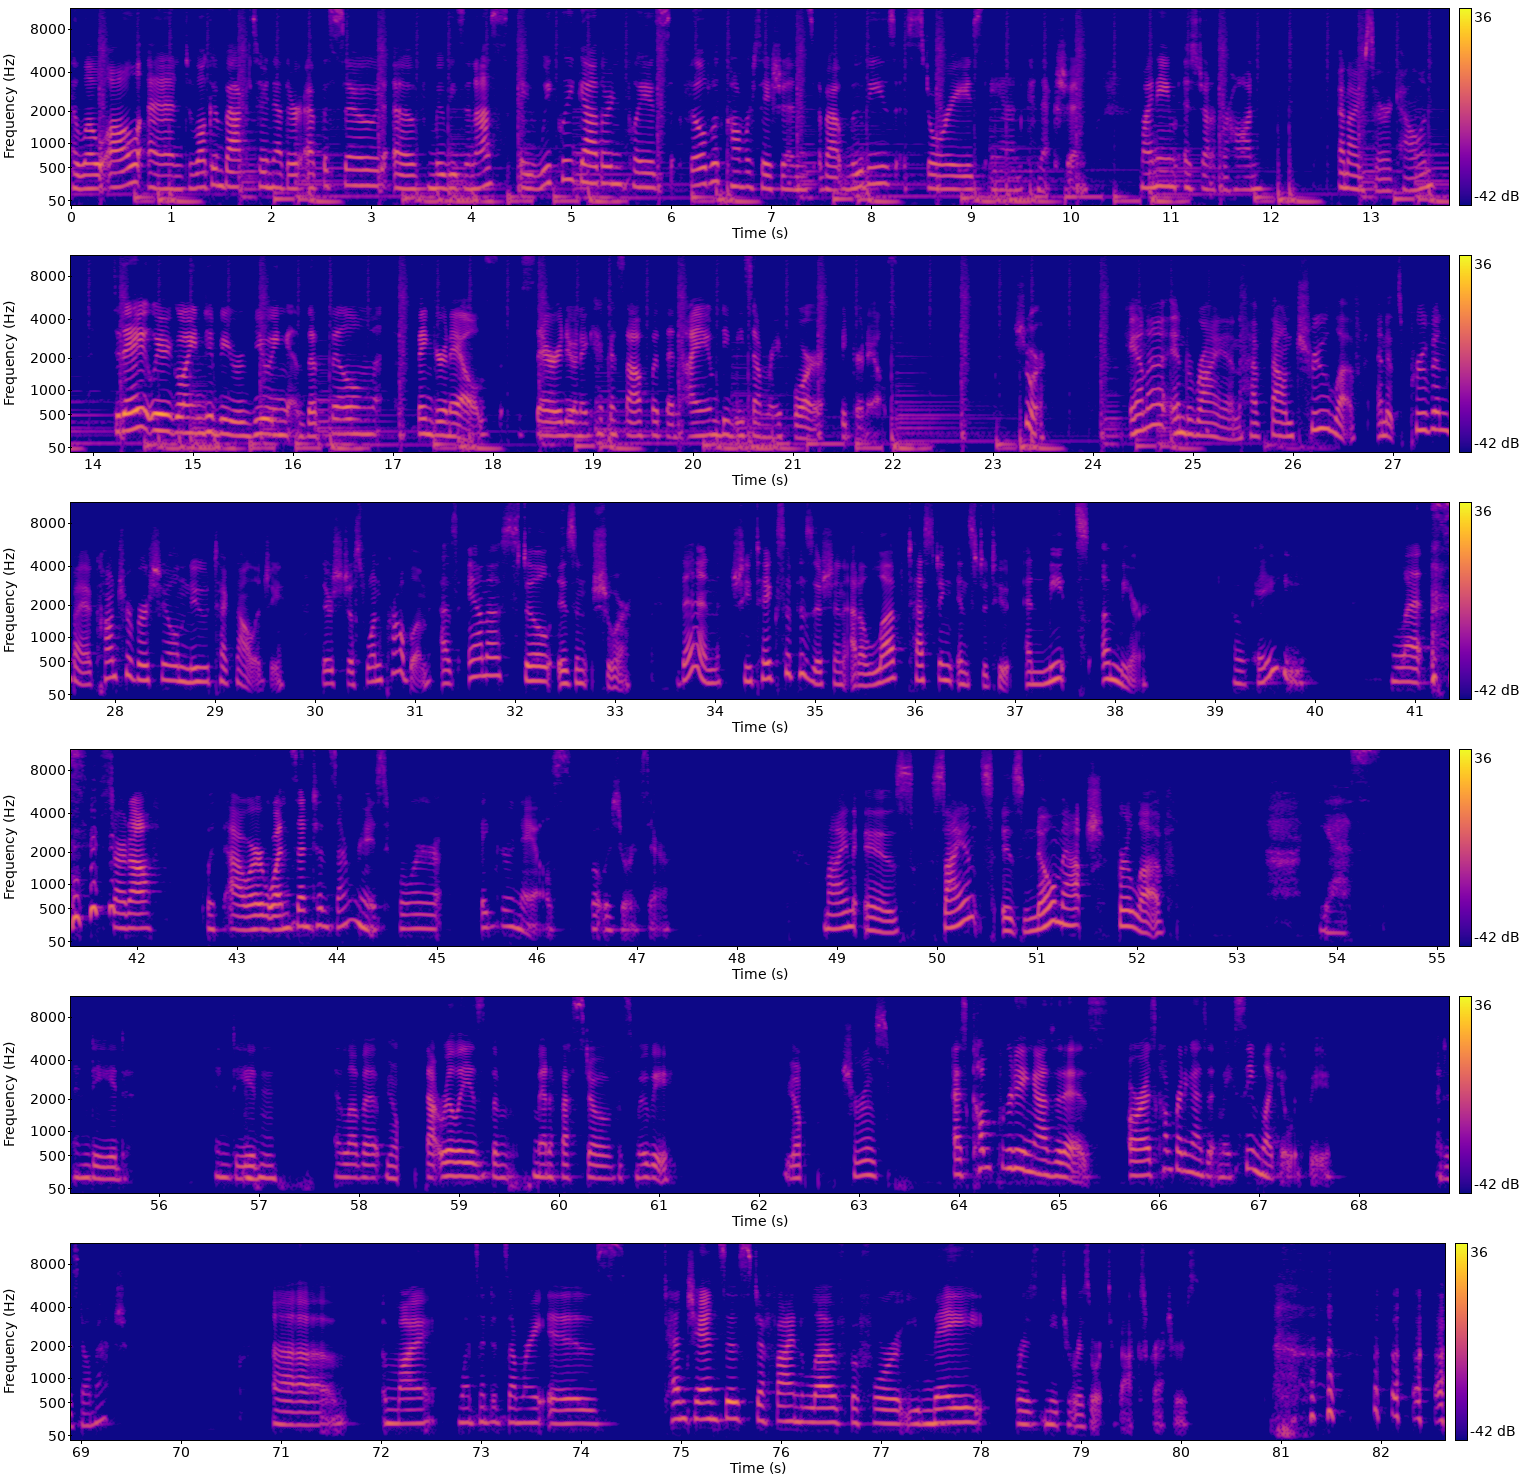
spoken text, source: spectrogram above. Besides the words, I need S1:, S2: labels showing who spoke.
S1: Hello, all, and welcome back to another episode of Movies and Us, a weekly gathering place filled with conversations about movies, stories, and connection. My name is Jennifer Hahn.
S2: And I'm Sarah Callan.
S1: Today, we're going to be reviewing the film Fingernails. Sarah, do you want to kick us off with an IMDb summary for Fingernails?
S2: Sure. Anna and Ryan have found true love, and it's proven by a controversial new technology. There's just one problem, as Anna still isn't sure. Then she takes a position at a love testing institute and meets Amir.
S1: Okay. Let's start off with our one sentence summaries for fingernails. What was yours, Sarah?
S2: Mine is Science is no match for love.
S1: Yes, indeed. Indeed.
S2: Mhm.
S1: I love it.
S2: Yep.
S1: That really is the manifesto of this movie.
S2: Yep. Sure is.
S1: As comforting as it is, or as comforting as it may seem like it would be, it is no match. Um, my one sentence summary is 10 chances to find love before you may res- need to resort to back scratchers.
